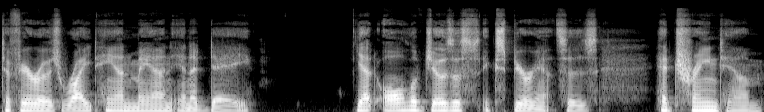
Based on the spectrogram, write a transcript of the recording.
to Pharaoh's right hand man in a day. Yet all of Joseph's experiences had trained him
